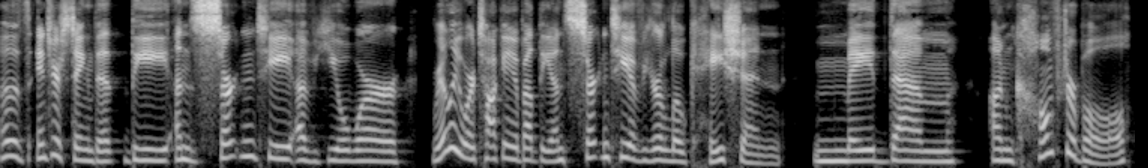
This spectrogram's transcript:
Oh, it's interesting that the uncertainty of your really, we're talking about the uncertainty of your location made them uncomfortable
